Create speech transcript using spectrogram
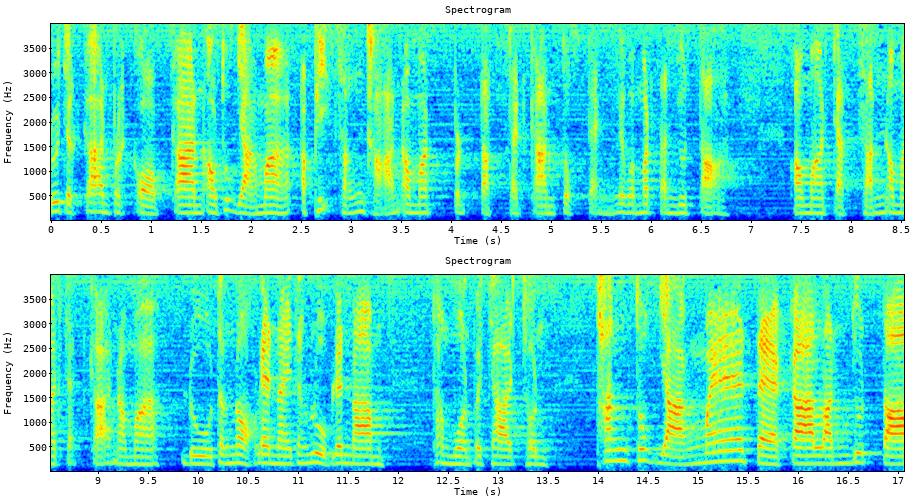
รู้จักการประกอบการเอาทุกอย่างมาอภิสังขารเอามาประตัดจัดการตกแต่ง เรียกว่ามัดตัญญุตา เอามาจัดสรรเอามาจัดการเอามา ดูทั้งนอกและในทั้งรูปและนาม ทั้งมวลประชาชน ทั้งทุกอย่างแม้แต่กาลัญยุตา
